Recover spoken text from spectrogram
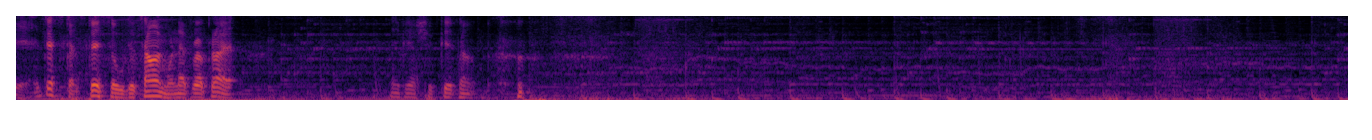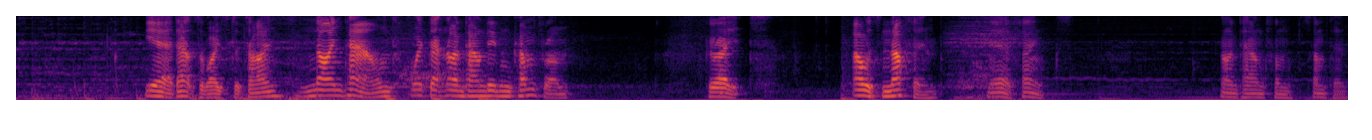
Yeah, it just does this all the time whenever I play it. Maybe I should give up. yeah, that was a waste of time. Nine pound? Where'd that nine pound even come from? Great. Oh, it's nothing. Yeah, thanks. Nine pound from something.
